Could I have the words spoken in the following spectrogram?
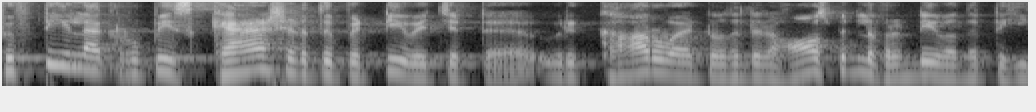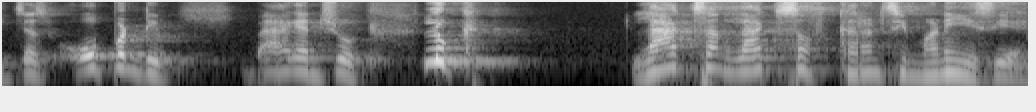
ഫിഫ്റ്റി ലാക്ക് റുപ്പീസ് ക്യാഷ് എടുത്ത് പെട്ടി വെച്ചിട്ട് ഒരു കാറുമായിട്ട് വന്നിട്ട് ഒരു ഹോസ്പിറ്റലിൽ ഫ്രണ്ടിൽ വന്നിട്ട് ഹി ജസ്റ്റ് ഓപ്പൺ ദി ബാഗ് ആൻഡ് ഷൂ ലുക്ക് ലാക്സ് ആൻഡ് ലാക്സ് ഓഫ് കറൻസി മണി ഈസ് ഇയർ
